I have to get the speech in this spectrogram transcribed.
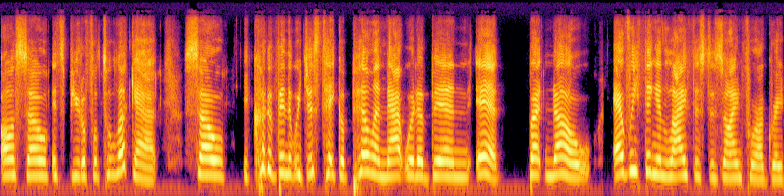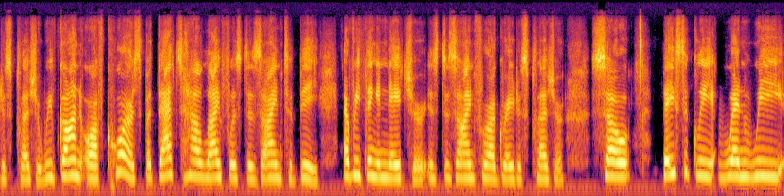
also it's beautiful to look at. So it could have been that we just take a pill and that would have been it. But no, everything in life is designed for our greatest pleasure. We've gone off course, but that's how life was designed to be. Everything in nature is designed for our greatest pleasure. So basically, when we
